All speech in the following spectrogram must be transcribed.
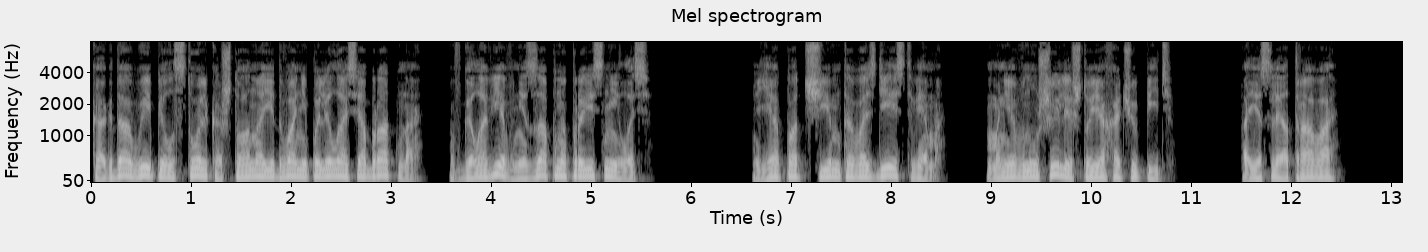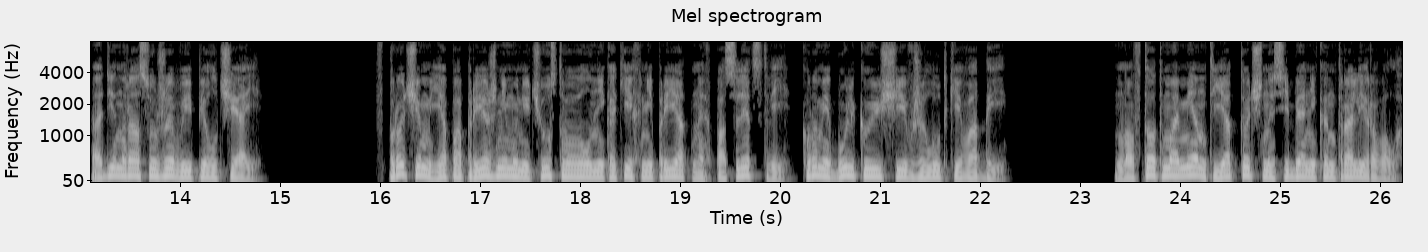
Когда выпил столько, что она едва не полилась обратно, в голове внезапно прояснилось. Я под чьим-то воздействием, мне внушили, что я хочу пить. А если отрава? Один раз уже выпил чай. Впрочем, я по-прежнему не чувствовал никаких неприятных последствий, кроме булькающей в желудке воды. Но в тот момент я точно себя не контролировал.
